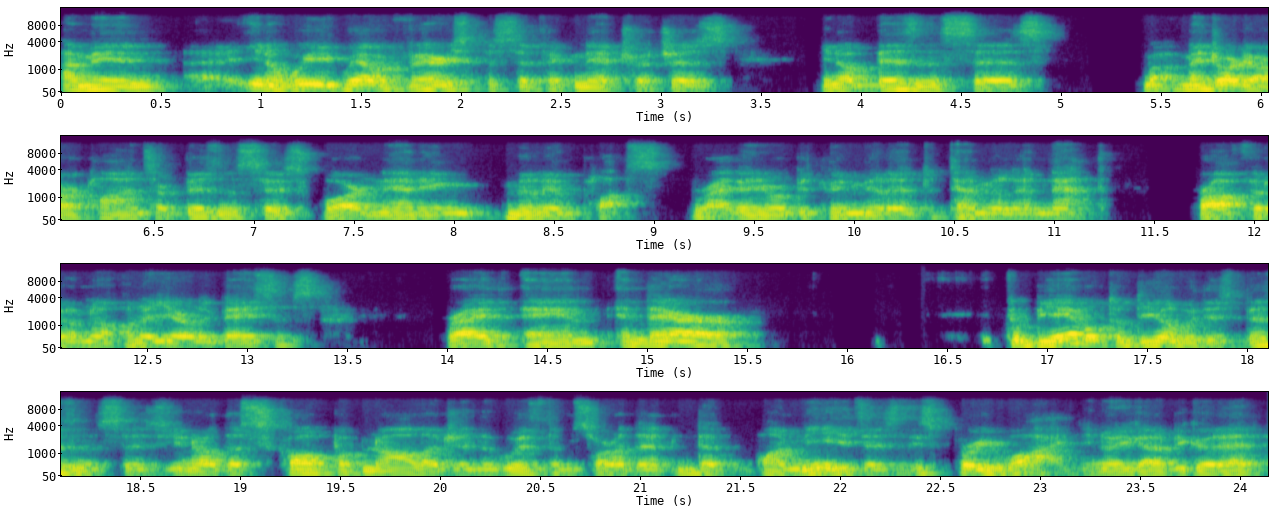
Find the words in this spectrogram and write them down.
I mean, uh, you know, we, we have a very specific niche, which is you know, businesses, well, majority of our clients are businesses who are netting million plus, right? Anywhere between million to 10 million net profit on a, on a yearly basis, right? And and they're to be able to deal with these businesses, you know, the scope of knowledge and the wisdom sort of that that one needs is, is pretty wide. You know, you got to be good at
